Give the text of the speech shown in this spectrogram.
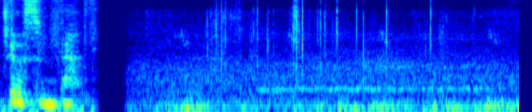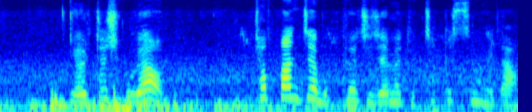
찍었습니다. 12시고요. 첫 번째 목표 지점에 도착했습니다.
